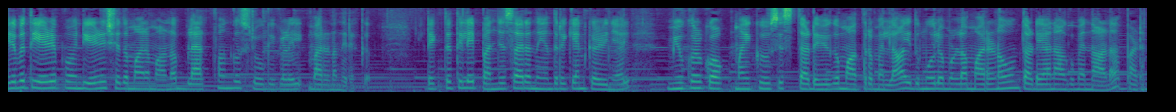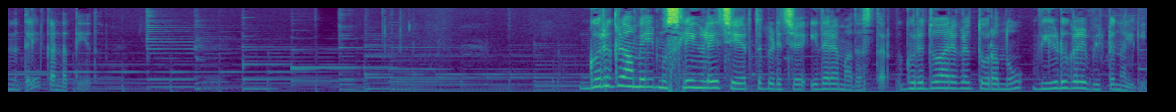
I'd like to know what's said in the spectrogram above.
ഇരുപത്തിയേഴ് പോയിന്റ് ഏഴ് ശതമാനമാണ് ബ്ലാക്ക് ഫംഗസ് രോഗികളിൽ മരണനിരക്ക്. രക്തത്തിലെ പഞ്ചസാര നിയന്ത്രിക്കാൻ കഴിഞ്ഞാൽ മ്യൂക്കർ മൈക്കോസിസ് തടയുക മാത്രമല്ല ഇതുമൂലമുള്ള മരണവും തടയാനാകുമെന്നാണ് പഠനത്തിൽ കണ്ടെത്തിയത്. ഗുരുഗ്രാമിൽ മുസ്ലിങ്ങളെ ചേർത്ത് പിടിച്ച് ഇതര മതസ്ഥർ ഗുരുദ്വാരകൾ തുറന്നു വീടുകൾ വിട്ടു നൽകി.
